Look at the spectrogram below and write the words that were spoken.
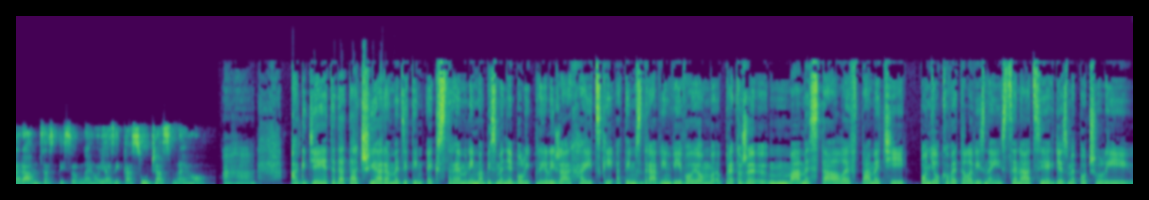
rámca spisovného jazyka súčasného. Aha. A kde je teda tá čiara medzi tým extrémnym, aby sme neboli príliš archaickí a tým zdravým vývojom? Pretože máme stále v pamäti pondelkové televízne inscenácie, kde sme počuli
